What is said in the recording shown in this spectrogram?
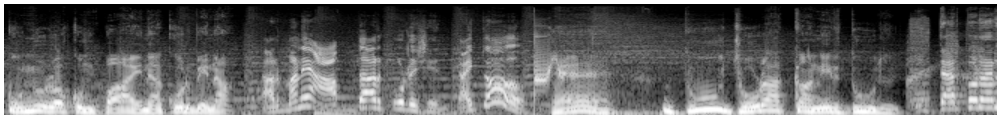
কোনো রকম বায়না করবে না। তার মানে আবদার করেছেন তাই তো? হ্যাঁ দু জোড়া কানের দুল। তারপর আর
